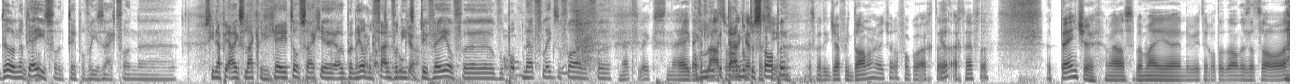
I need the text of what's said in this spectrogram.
Dylan, heb jij iets van een tip waarvan je zegt van... eh, misschien heb je ergens lekker gegeten of zeg je... oh, ik ben helemaal Ja, fan van iets ja. op tv of, eh, of op, op Netflix of wat. Of, eh, Netflix. Nee, ik denk Of een leuke tent om te stappen. Is met die Jeffrey Dahmer, weet je wel. Dat vond ik wel echt, Ja? echt heftig. Het tentje. Maar als bij mij eh, in de Witte Rotterdam is dat wel... eh,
